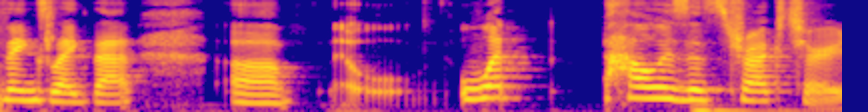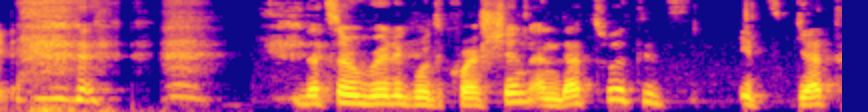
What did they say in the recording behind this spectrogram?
things like that. Uh, what? How is it structured? that's a really good question, and that's what it's it gets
